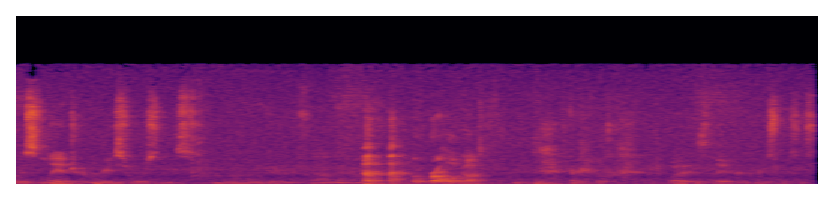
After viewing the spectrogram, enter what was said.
What is Lantern Resources? I'm gonna get her to find out. We're all about. What is Lantern Resources?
